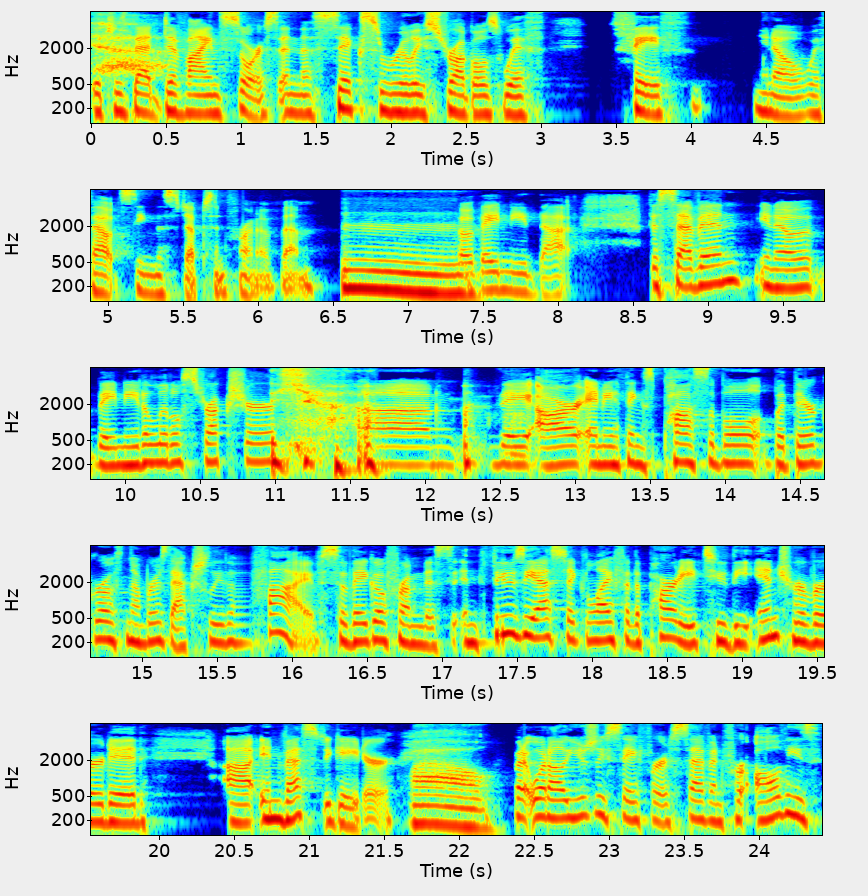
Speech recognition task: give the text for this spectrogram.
which is that divine source. And the six really struggles with faith you know without seeing the steps in front of them Mm. so they need that the seven you know they need a little structure yeah. um, they are anything's possible, but their growth number is actually the five. So they go from this enthusiastic life of the party to the introverted uh, investigator. wow. But what I'll usually say for a seven, for all these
